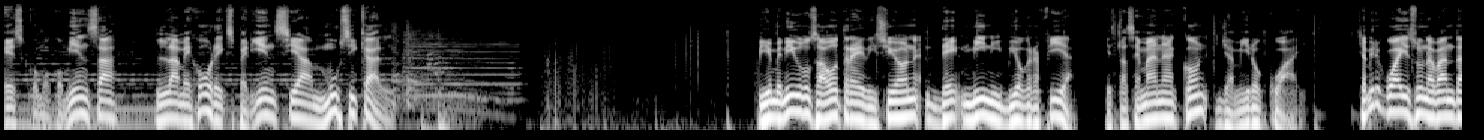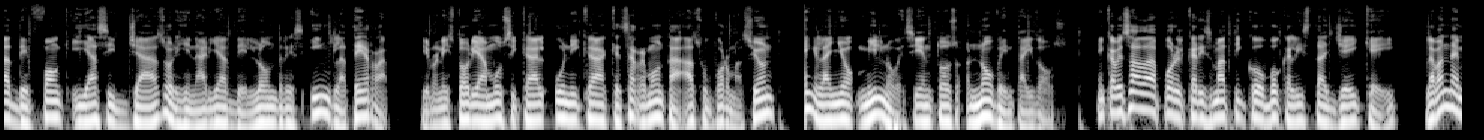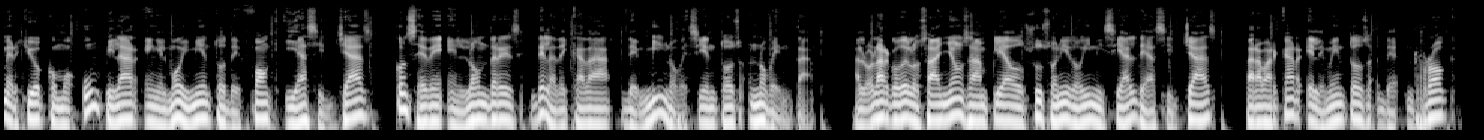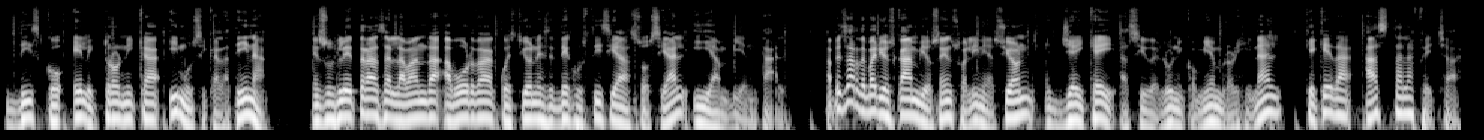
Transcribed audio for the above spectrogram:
es como comienza la mejor experiencia musical. Bienvenidos a otra edición de Mini Biografía, esta semana con Yamiro Kwai. Yamiro Kwai es una banda de funk y acid jazz originaria de Londres, Inglaterra. Tiene una historia musical única que se remonta a su formación en el año 1992. Encabezada por el carismático vocalista J.K., la banda emergió como un pilar en el movimiento de funk y acid jazz con sede en Londres de la década de 1990. A lo largo de los años ha ampliado su sonido inicial de acid jazz para abarcar elementos de rock, disco, electrónica y música latina. En sus letras, la banda aborda cuestiones de justicia social y ambiental. A pesar de varios cambios en su alineación, JK ha sido el único miembro original que queda hasta la fecha.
